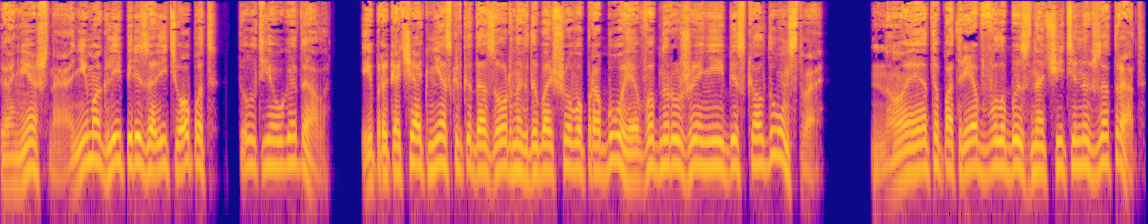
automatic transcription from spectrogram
Конечно, они могли перезалить опыт, тут я угадал, и прокачать несколько дозорных до большого пробоя в обнаружении без колдунства. Но это потребовало бы значительных затрат,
